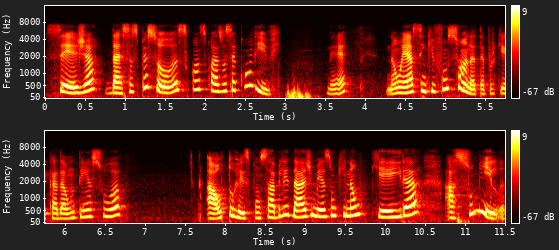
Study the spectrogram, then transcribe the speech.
seja dessas pessoas com as quais você convive, né? Não é assim que funciona, até porque cada um tem a sua autorresponsabilidade, mesmo que não queira assumi-la,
